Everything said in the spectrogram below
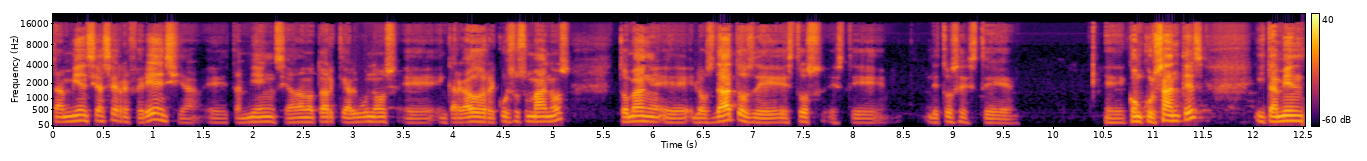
también se hace referencia. Eh, también se ha dado a notar que algunos eh, encargados de recursos humanos toman eh, los datos de estos, este, de estos este, concursantes y también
